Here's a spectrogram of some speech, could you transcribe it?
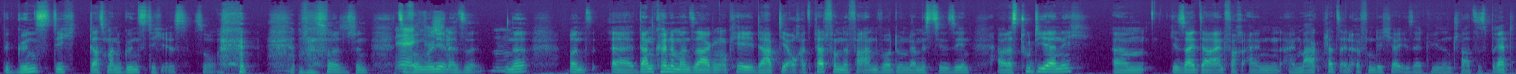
begünstigt, dass man günstig ist. So, um das mal schön ja, zu formulieren. Also, mhm. ne? Und äh, dann könnte man sagen, okay, da habt ihr auch als Plattform eine Verantwortung, da müsst ihr sehen. Aber das tut ihr ja nicht. Ähm, ihr seid da einfach ein, ein Marktplatz, ein öffentlicher, ihr seid wie so ein schwarzes Brett,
